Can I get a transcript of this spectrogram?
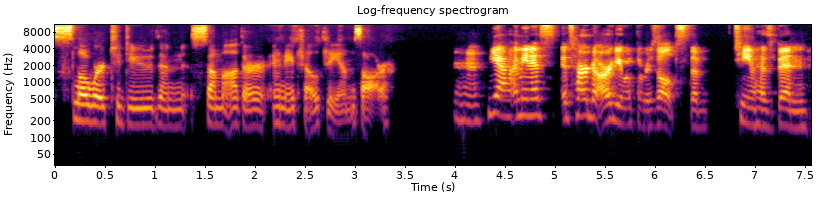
slower to do than some other NHL GMs are. Mm-hmm. Yeah, I mean it's it's hard to argue with the results. The team has been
